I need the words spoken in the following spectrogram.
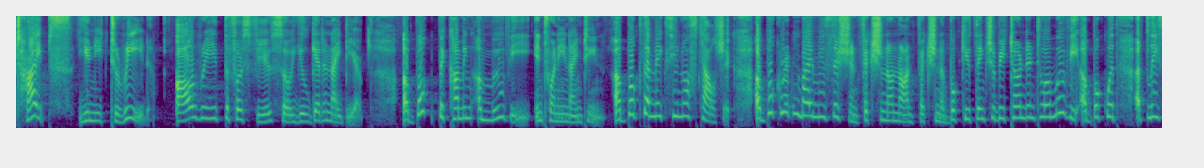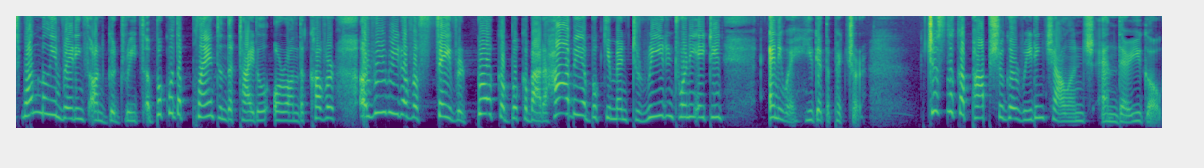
types you need to read. I'll read the first few so you'll get an idea. A book becoming a movie in 2019. A book that makes you nostalgic. A book written by a musician, fiction or nonfiction. A book you think should be turned into a movie. A book with at least 1 million ratings on Goodreads. A book with a plant in the title or on the cover. A reread of a favorite book. A book about a hobby. A book you meant to read in 2018. Anyway, you get the picture. Just look up Pop Sugar Reading Challenge and there you go.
